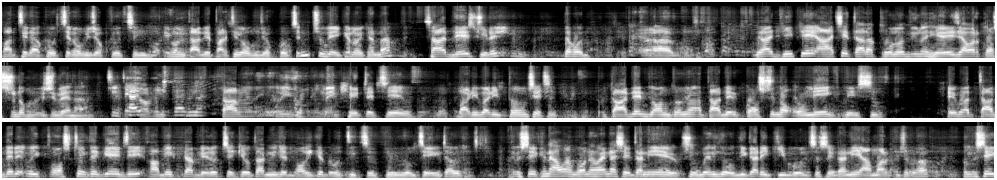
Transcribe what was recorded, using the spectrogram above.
প্রার্থীরা করছেন, অভিযোগ করছেন এবং তাদের প্রার্থীরা অভিযোগ করছেন, শুধু এখানে ওইখানে না, সারা দেশ জুড়ে। দেখো যারা জিতে আছে তারা কোনোদিনও হেরে যাওয়ার কষ্টটা বুঝবে না। তারা ওই গরমে খেটেছে, বাড়ি বাড়ি পৌঁছেছে। তাদের যন্ত্রণা, তাদের কষ্টটা অনেক বেশি। এবার তাদের ওই কষ্ট থেকে যে আবেগটা বেরোচ্ছে কেউ তার নিজের দলকে দোষ দিচ্ছে কেউ বলছে এইটা তো সেখানে আমার মনে হয় না সেটা নিয়ে শুভেন্দু অধিকারী কি বলছে সেটা নিয়ে আমার কিছু সেই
